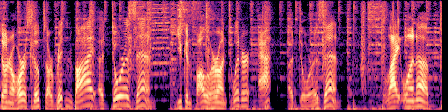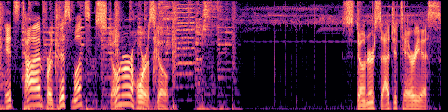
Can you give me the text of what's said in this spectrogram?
Stoner horoscopes are written by Adora Zen. You can follow her on Twitter at Adora Zen. Light one up. It's time for this month's Stoner horoscope. Stoner Sagittarius.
